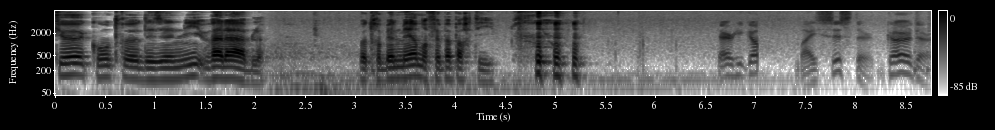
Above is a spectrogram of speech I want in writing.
que contre des ennemis valables. Votre belle-mère n'en fait pas partie. There he My sister, Gerda,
